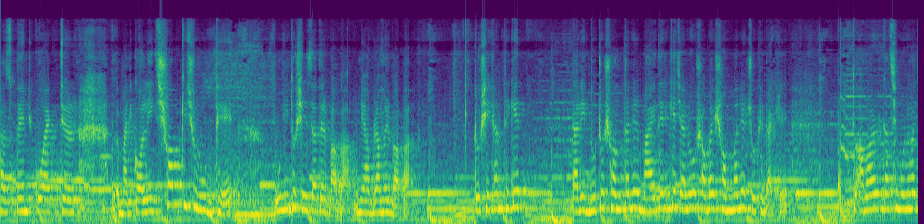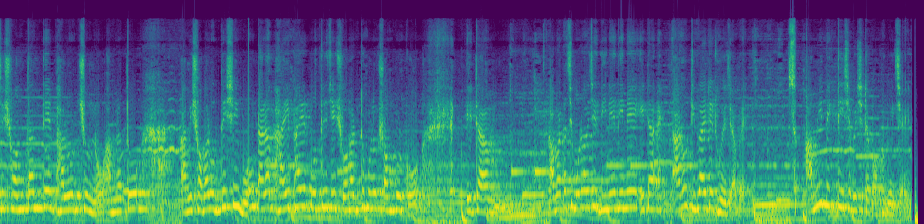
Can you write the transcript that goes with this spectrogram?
হাজব্যান্ড কো অ্যাক্টর মানে কলিগ সব কিছুর ঊর্ধ্বে উনি তো শেহজাদের বাবা, উনি আব্রামের বাবা। তো সেখান থেকে তার এই দুটো সন্তানের মায়েদেরকে যেন সবাই সম্মানের চোখে দেখে আমার কাছে মনে হয় যে সন্তানদের ভালোর জন্য আমরা তো, আমি সবার উদ্দেশ্যেই বল তারা ভাই ভাইয়ের মধ্যে যে সৌহার্দ্যমূলক সম্পর্ক, এটা আমার কাছে মনে হয় যে দিনে দিনে এটা এক- আরও ডিভাইডেড হয়ে যাবে আমি ব্যক্তি হিসেবে সেটা কখনোই চাই।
